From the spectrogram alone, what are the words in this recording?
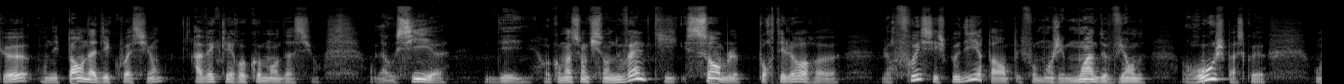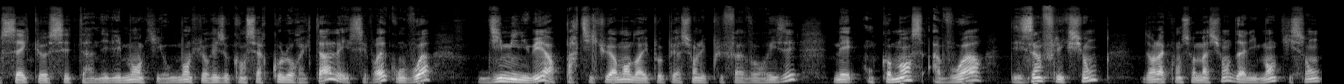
qu'on n'est pas en adéquation avec les recommandations. On a aussi euh, des recommandations qui sont nouvelles, qui semblent porter leur, leurs fruits, si je peux dire. Par exemple, il faut manger moins de viande rouge parce que on sait que c'est un élément qui augmente le risque de cancer colorectal et c'est vrai qu'on voit diminuer, particulièrement dans les populations les plus favorisées, mais on commence à voir des inflexions dans la consommation d'aliments qui sont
